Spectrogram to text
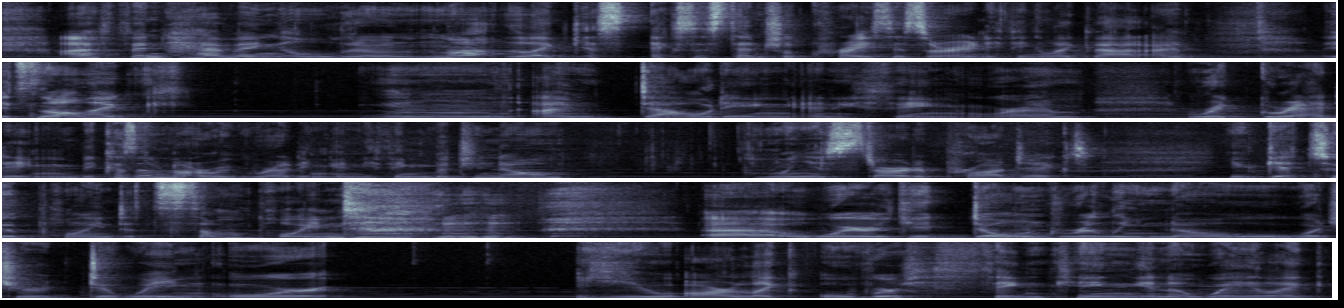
I've been having a little, not like existential crisis or anything like that. I, it's not like mm, I'm doubting anything or I'm regretting because I'm not regretting anything. But you know, when you start a project, you get to a point at some point uh, where you don't really know what you're doing or you are like overthinking in a way like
